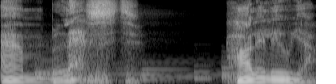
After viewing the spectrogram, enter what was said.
am blessed. Hallelujah.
